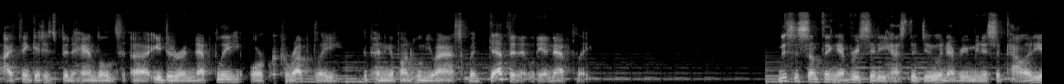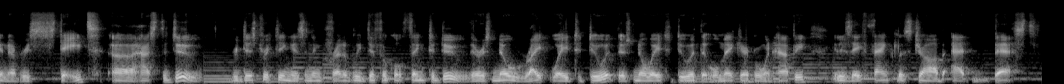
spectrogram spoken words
I think it has been handled uh, either ineptly or corruptly, depending upon whom you ask, but definitely ineptly. This is something every city has to do, and every municipality and every state uh, has to do. Redistricting is an incredibly difficult thing to do. There is no right way to do it. There's no way to do it that will make everyone happy. It is a thankless job at best.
